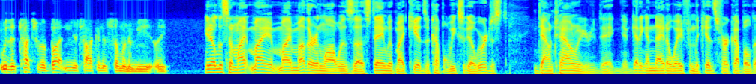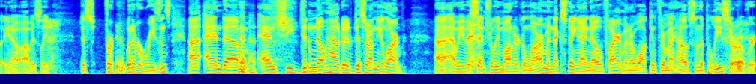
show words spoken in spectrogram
with a touch of a button, you're talking to someone immediately. You know, listen, my, my, my mother in law was uh, staying with my kids a couple weeks ago. We were just downtown. We were getting a night away from the kids for a couple, you know, obviously just for whatever reasons. Uh, and um, and she didn't know how to disarm the alarm. Uh, and we have a centrally monitored alarm. And next thing I know, firemen are walking through my house and the police are over.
